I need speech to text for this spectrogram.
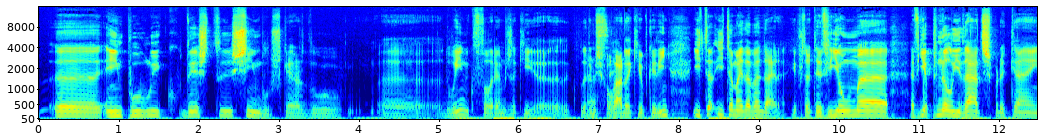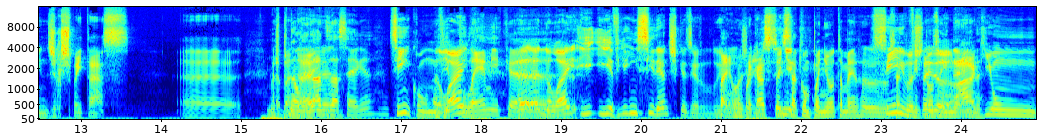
uh, em público destes símbolos, quer do, uh, do hino, que falaremos daqui, uh, que poderemos ah, falar daqui a um bocadinho, e, e, também da bandeira. E, portanto, havia, uma, havia penalidades para quem desrespeitasse. Uh, Mas penalidades à cega? Sim, com na havia lei. polémica. Uh, na lei e, e, havia incidentes, quer dizer, Bem, hoje, por acaso isso, tenho... isso acompanhou também. Sim, mas, ainda, há ainda... aqui um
